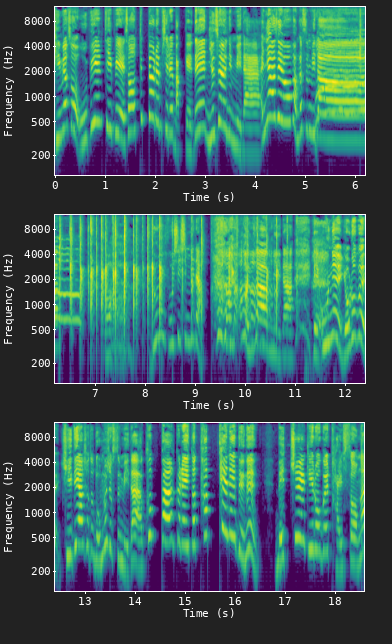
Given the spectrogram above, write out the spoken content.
김여서 OBM TV에서 특별 MC를 맡게 된 윤소연입니다. 안녕하세요. 반갑습니다. 와, 눈 부시십니다. 감사합니다. 네, 오늘 여러분 기대하셔도 너무 좋습니다. 쿠팡 creator top 10에 드는 매출 기록을 달성한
